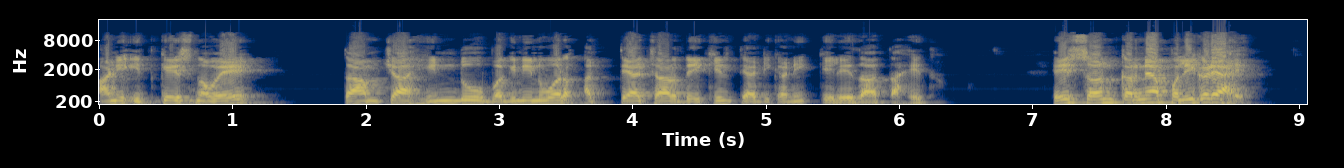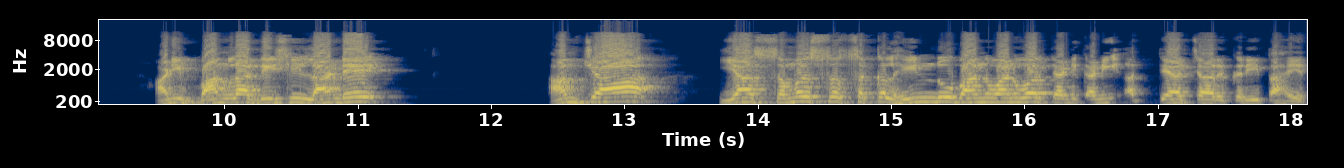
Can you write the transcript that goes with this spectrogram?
आणि इतकेच नव्हे तर आमच्या हिंदू भगिनींवर अत्याचार देखील त्या ठिकाणी केले जात आहेत. हे सहन करण्यापलीकडे आहे. आणि बांगलादेशी लांडे आमच्या या समस्त सकल हिंदू बांधवांवर त्या ठिकाणी अत्याचार करीत आहेत.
